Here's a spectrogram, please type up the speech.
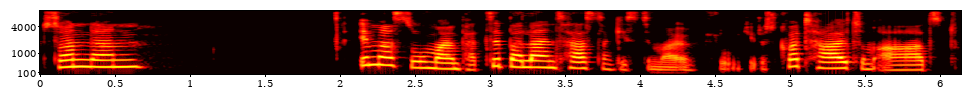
sondern immer so mal ein paar Zipperleins hast, dann gehst du mal so jedes Quartal zum Arzt,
